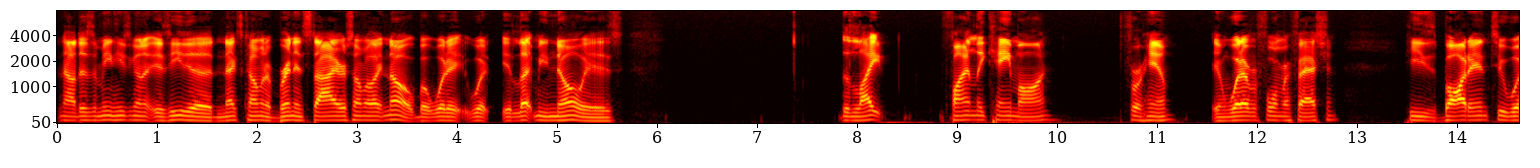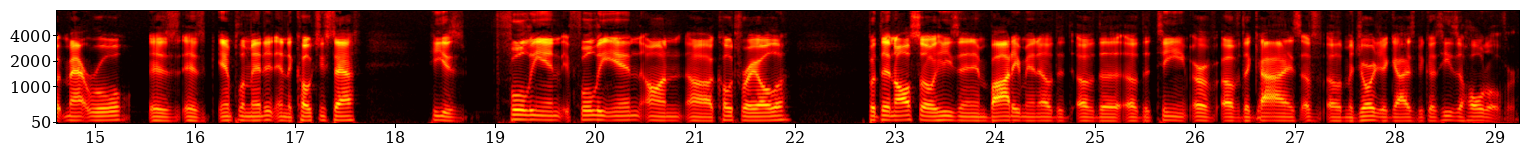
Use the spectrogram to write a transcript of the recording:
Now, does it mean he's gonna? Is he the next coming of Brendan Stai or something like? No, but what it what it let me know is the light finally came on for him in whatever form or fashion. He's bought into what Matt Rhule is is implemented in the coaching staff. He is fully in fully in on uh, Coach Raiola, but then also he's an embodiment of the of the of the team or of, of the guys of a majority of guys because he's a holdover,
